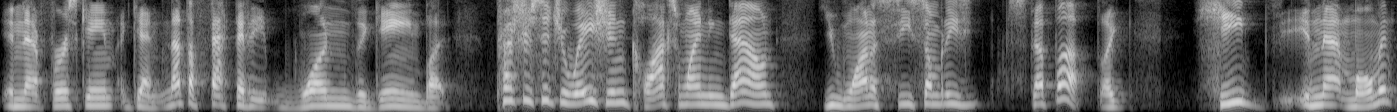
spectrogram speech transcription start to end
in that first game, again, not the fact that it won the game, but pressure situation, clock's winding down. You want to see somebody step up. Like he, in that moment,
